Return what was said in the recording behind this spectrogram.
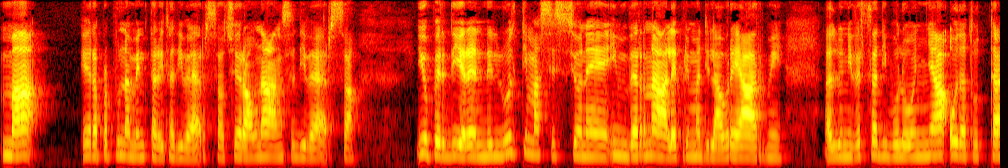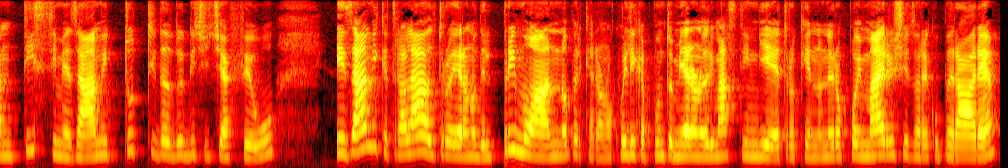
ma era proprio una mentalità diversa, c'era un'ansia diversa. Io per dire, nell'ultima sessione invernale prima di laurearmi all'Università di Bologna ho dato tantissimi esami, tutti da 12 CFU, esami che tra l'altro erano del primo anno, perché erano quelli che appunto mi erano rimasti indietro, che non ero poi mai riuscita a recuperare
